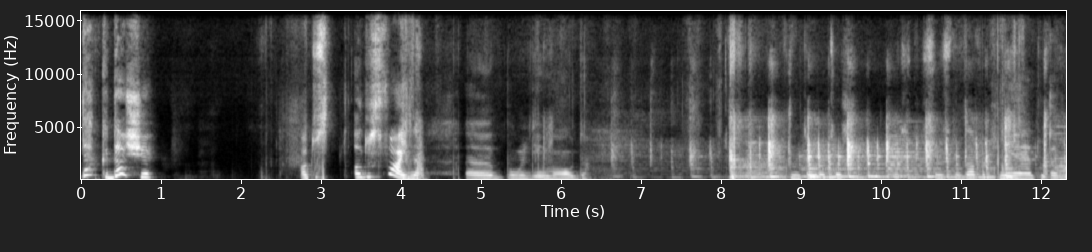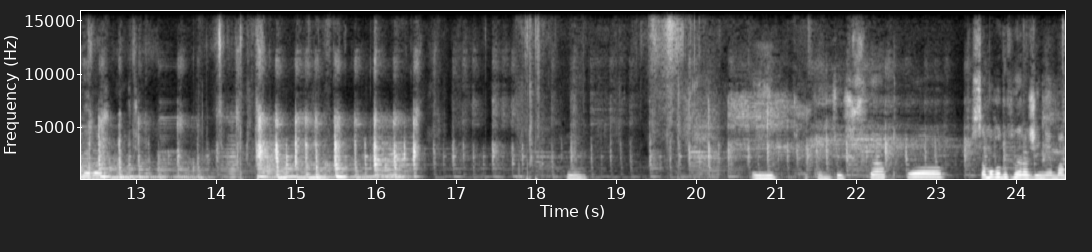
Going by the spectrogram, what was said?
Tak, da się. A tu jest fajne. E, building mode. No dobra, coś, coś dodawać? Nie, tutaj w garażu. Będzie światło. Samochodów na razie nie mam.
